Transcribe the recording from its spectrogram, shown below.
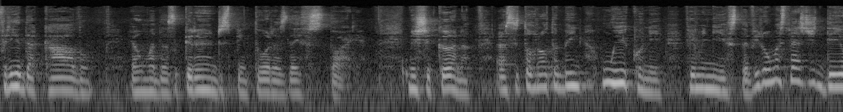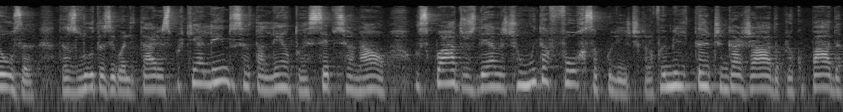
Frida Kahlo é uma das grandes pintoras da história. Mexicana, ela se tornou também um ícone feminista, virou uma espécie de deusa das lutas igualitárias, porque além do seu talento excepcional, os quadros dela tinham muita força política. Ela foi militante, engajada, preocupada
